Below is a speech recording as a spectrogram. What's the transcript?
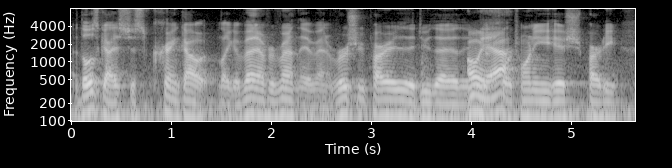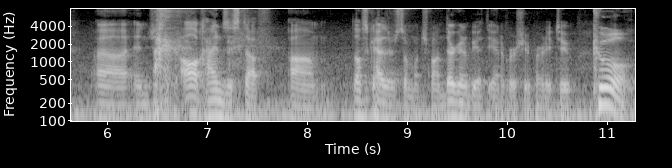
those guys just crank out like event after event. They have anniversary party. They do the, Oh, yeah. 420 ish party, uh, and just all kinds of stuff. Um, those guys are so much fun. They're going to be at the anniversary party too. Cool.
